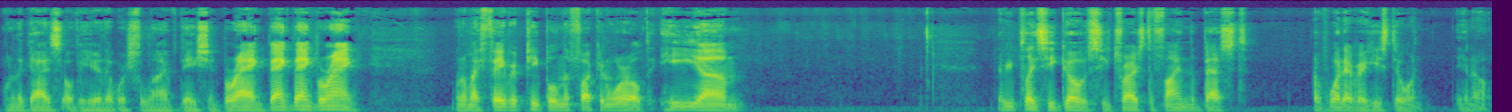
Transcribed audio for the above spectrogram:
one of the guys over here that works for Live Nation, Barang, Bang Bang Barang one of my favorite people in the fucking world. He, um, every place he goes, he tries to find the best of whatever he's doing. You know,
